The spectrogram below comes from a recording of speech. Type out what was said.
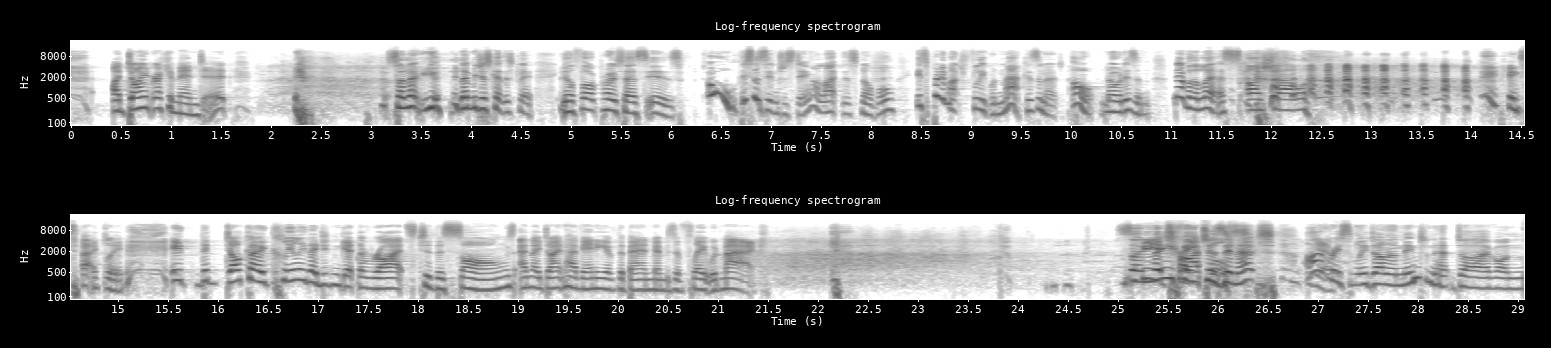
I don't recommend it. So let, you, let me just get this clear. Your thought process is, oh, this is interesting. I like this novel. It's pretty much Fleetwood Mac, isn't it? Oh, no, it isn't. Nevertheless, I shall. exactly. It the doco clearly they didn't get the rights to the songs, and they don't have any of the band members of Fleetwood Mac. So Mere Lee features in it. I've Yeah. recently done an internet dive on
